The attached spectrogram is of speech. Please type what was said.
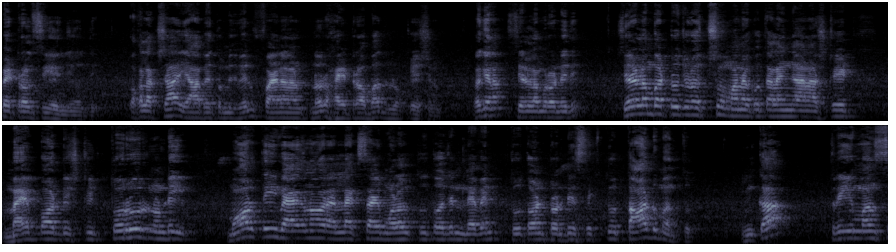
పెట్రోల్ సిఎన్జి ఉంది. ఒక లక్ష యాభై తొమ్మిది వేలు ఫైనల్ అంటున్నారు హైదరాబాద్ లొకేషన్ ఓకేనా సీరియల్ నెంబర్ అనేది. సీరియల్ నెంబర్ టూ చూడొచ్చు. మనకు తెలంగాణ స్టేట్ మహబాద్ డిస్ట్రిక్ట్ తొరూరు నుండి Maruti WagonR LXI model two thousand eleven two thousand twenty six third month. ఇంకా త్రీ మంత్స్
